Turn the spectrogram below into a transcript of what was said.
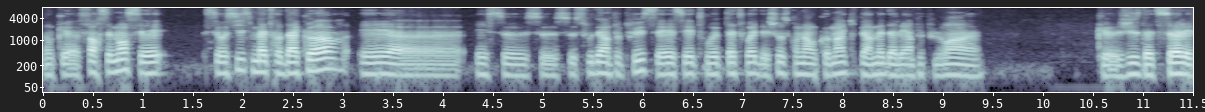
donc euh, forcément, c'est aussi se mettre d'accord et, euh, et se, se, souder un peu plus et essayer de trouver peut-être ouais, des choses qu'on a en commun qui permettent d'aller un peu plus loin euh, que juste d'être seul et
